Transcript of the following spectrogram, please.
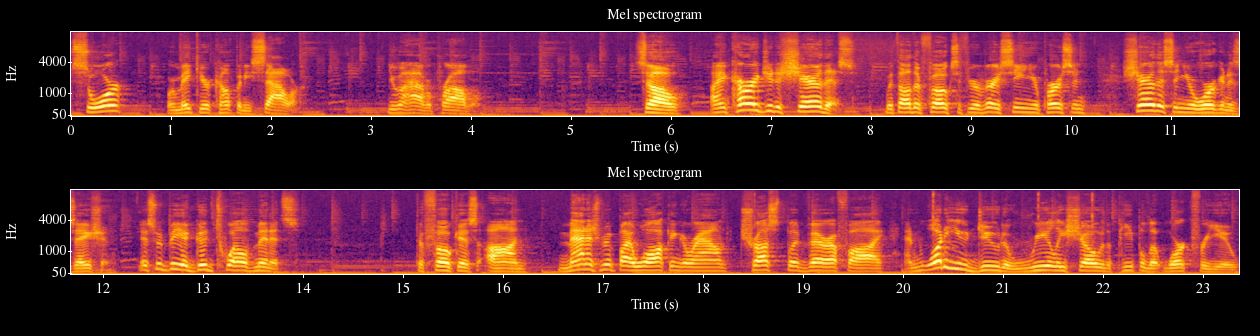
soar or make your company sour. You're going to have a problem. So I encourage you to share this with other folks. If you're a very senior person, share this in your organization. This would be a good 12 minutes to focus on management by walking around, trust but verify, and what do you do to really show the people that work for you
